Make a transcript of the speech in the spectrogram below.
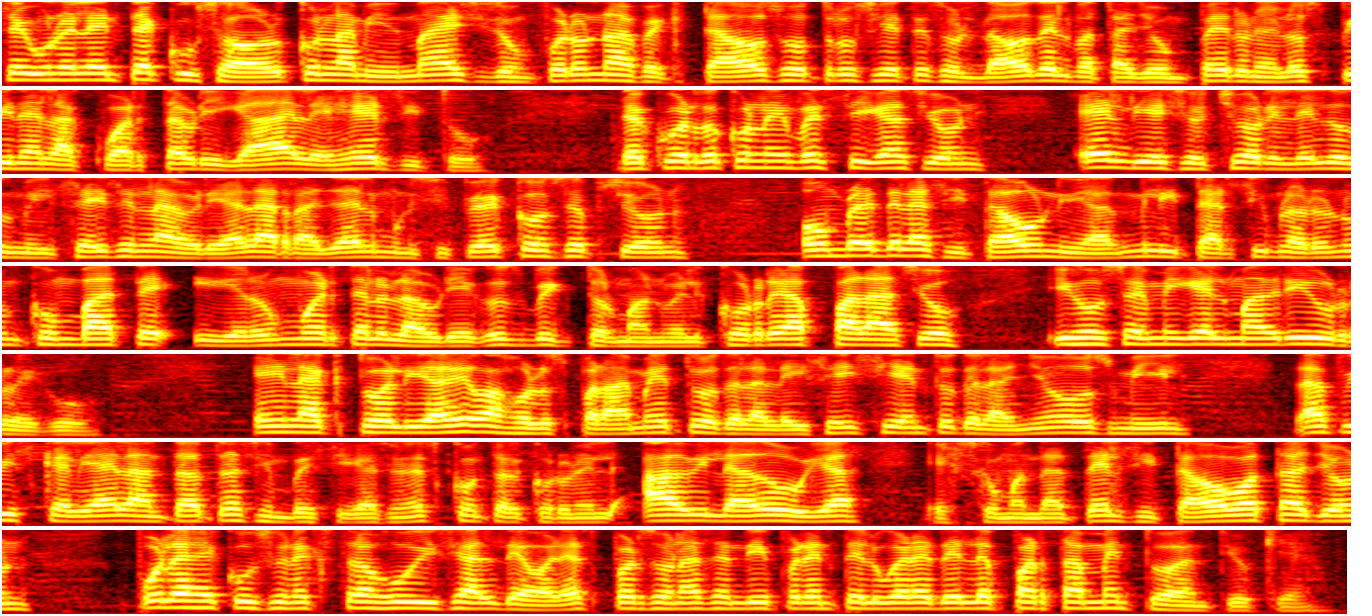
Según el ente acusador, con la misma decisión fueron afectados otros siete soldados del batallón Pedronel Ospina de la Cuarta Brigada del Ejército. De acuerdo con la investigación, el 18 de abril del 2006 en la vereda La Raya del municipio de Concepción, hombres de la citada unidad militar simularon un combate y dieron muerte a los labriegos Víctor Manuel Correa Palacio y José Miguel Madrid Urrego. En la actualidad y bajo los parámetros de la Ley 600 del año 2000, la Fiscalía adelanta otras investigaciones contra el coronel Ávila Doria, excomandante del citado batallón, por la ejecución extrajudicial de varias personas en diferentes lugares del departamento de Antioquia.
